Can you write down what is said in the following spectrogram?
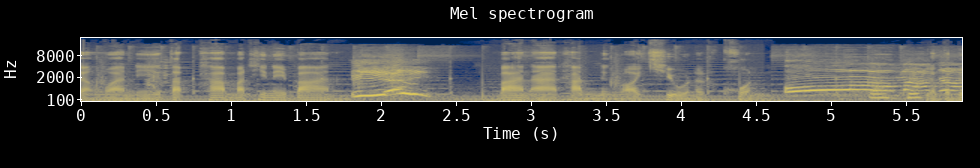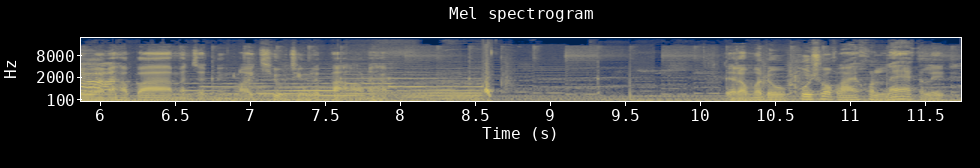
จังหวะนี้ตัดภาพมาที่ในบ้าน บ้านอาถรรพ์100 คิวนะทุกคน เดี๋ยวมาดูนะครับว่ามันจะ 100 คิวจริงหรือเปล่านะครับ เดี๋ยวเรามาดูผู้โชคร้ายคนแรกกันเลยดิ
